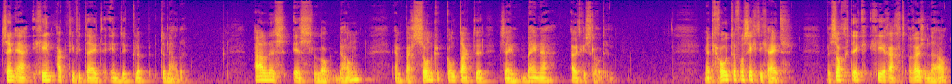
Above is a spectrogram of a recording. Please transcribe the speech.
zijn er geen activiteiten in de club te melden. Alles is lockdown en persoonlijke contacten zijn bijna uitgesloten. Met grote voorzichtigheid bezocht ik Gerard Ruizendaal,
